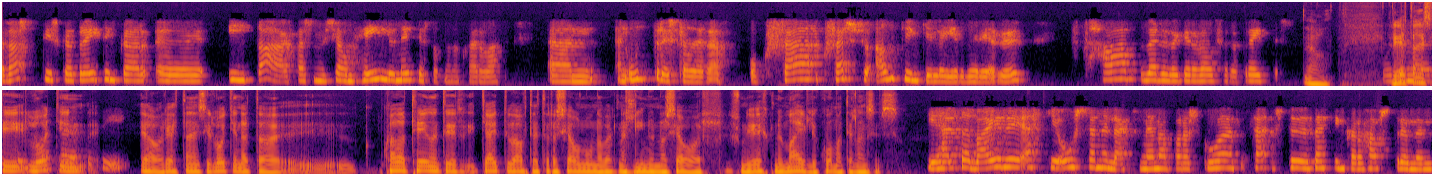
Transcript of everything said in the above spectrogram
drastíska breytingar uh, í dag þar sem við sjáum heilu neytjastofnuna hverfa en, en útbreysla þeirra og hver, hversu aðgengilegir þeir eru það verður að gera ráð fyrir að breytist. Já, rétt aðeins í því. já, rétt aðeins í lokin þetta, eh, hvaða tegundir gætu átt eftir að sjá núna vegna hlínunar sjáar svona í auknu mæli koma til landsins? Ég held að væri ekki ósennilegt nema bara skoða stöðu þekkingar og hafströmmum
